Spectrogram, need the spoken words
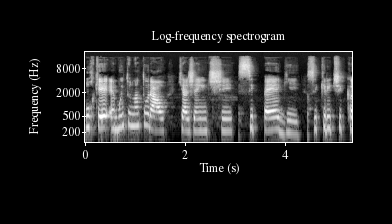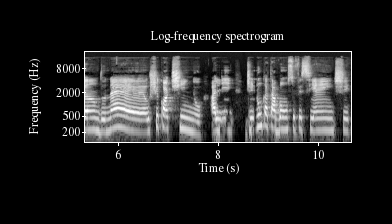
porque é muito natural que a gente se pegue se criticando, né? O chicotinho ali de nunca tá bom o suficiente,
